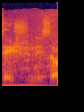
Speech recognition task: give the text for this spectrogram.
Reputation is our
